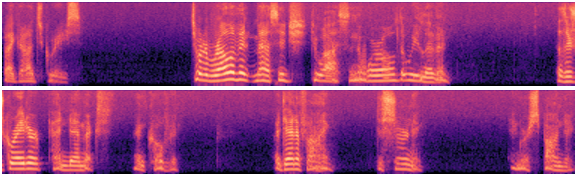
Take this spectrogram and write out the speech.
by God's grace. Sort of relevant message to us in the world that we live in that there's greater pandemics than COVID. Identifying, discerning, and responding.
